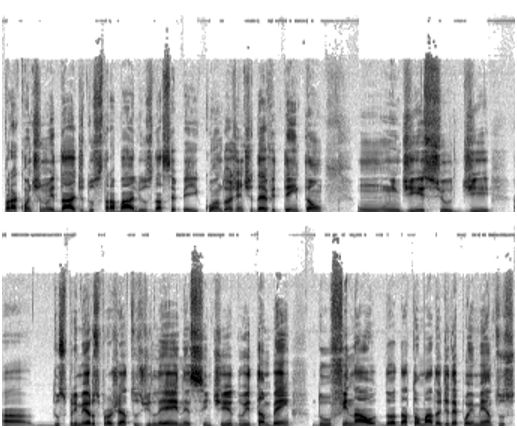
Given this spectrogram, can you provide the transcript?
para a continuidade dos trabalhos da CPI? Quando a gente deve ter, então, um, indício de, uh, dos primeiros projetos de lei nesse sentido e também do final da, da tomada de depoimentos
